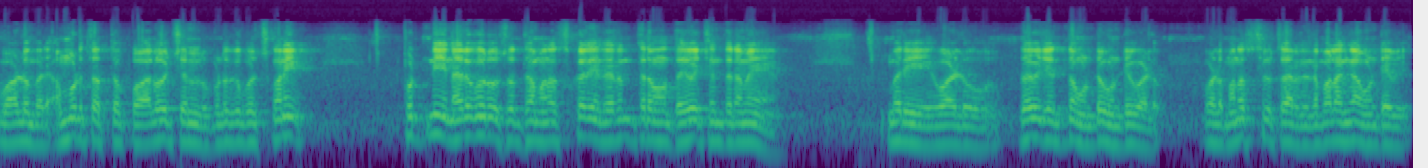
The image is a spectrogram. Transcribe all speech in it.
వాళ్ళు మరి అమృతత్వపు ఆలోచనలు ముడుగుపుచ్చుకొని పుట్టిన నలుగురు శుద్ధ మనస్సుకొని నిరంతరం దైవచింతనమే మరి వాళ్ళు దైవచింతనం ఉంటూ ఉండేవాళ్ళు. వాళ్ళ మనస్సులు చాలా నిర్మలంగా ఉండేవి.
